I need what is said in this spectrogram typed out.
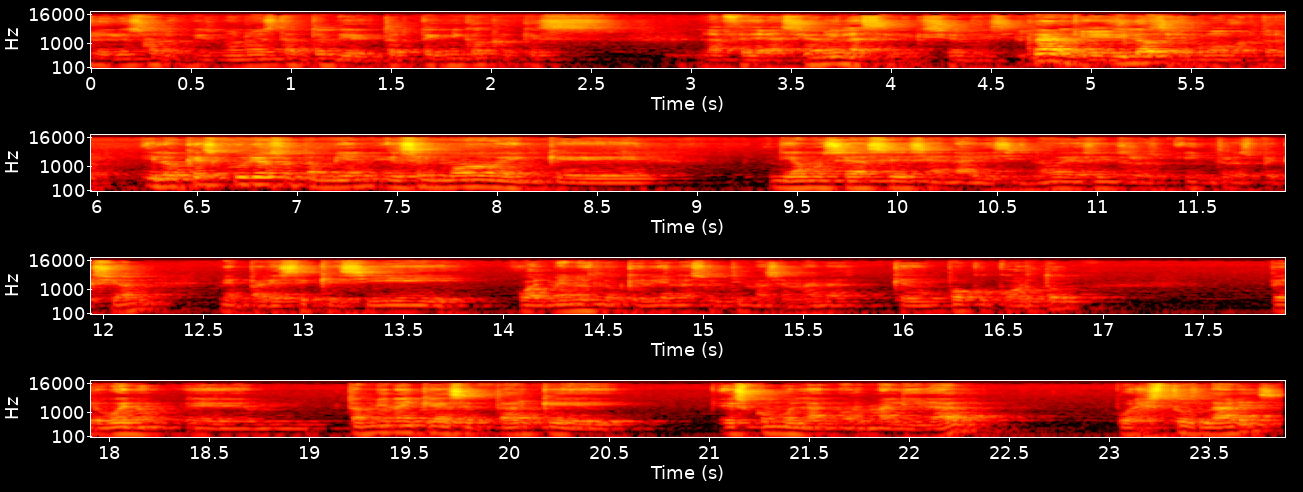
regreso a lo mismo, no es tanto el director técnico, creo que es la federación y las selecciones. Claro, que y, lo, y lo que es curioso también es el modo en que, digamos, se hace ese análisis, ¿no? Esa introspección, me parece que sí, o al menos lo que vi en las últimas semanas, quedó un poco corto. Pero bueno, eh, también hay que aceptar que es como la normalidad por estos lares.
